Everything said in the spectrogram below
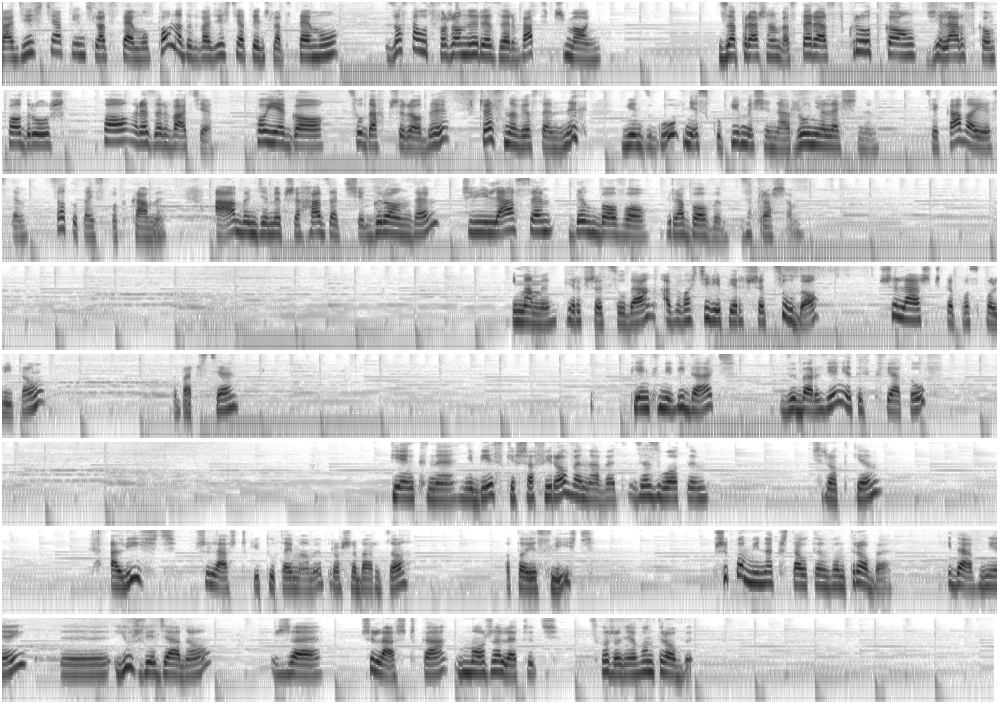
25 lat temu, ponad 25 lat temu, został utworzony rezerwat Czmoń. Zapraszam Was teraz w krótką, zielarską podróż po rezerwacie, po jego cudach przyrody, wczesnowiosennych, więc głównie skupimy się na runie leśnym. Ciekawa jestem, co tutaj spotkamy. A będziemy przechadzać się grądem, czyli lasem dębowo-grabowym. Zapraszam. I mamy pierwsze cuda, a właściwie pierwsze cudo, przylaszczkę pospolitą. Zobaczcie. Pięknie widać wybarwienie tych kwiatów. Piękne, niebieskie, szafirowe nawet, ze złotym środkiem. A liść przylaszczki tutaj mamy, proszę bardzo. Oto jest liść. Przypomina kształtem wątrobę. I dawniej y, już wiedziano, że przylaszczka może leczyć schorzenia wątroby.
